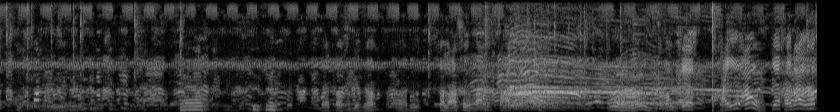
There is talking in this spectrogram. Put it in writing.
แปดสิบเอ็ดแปดต่อสิบเอ็ดนะครับมาดูก็ลาเสิร์ฟบ้างสายโอ้โหต้องแก้ไขเอ้าแก้ไขได้นะครับ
